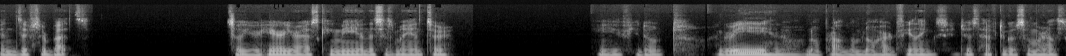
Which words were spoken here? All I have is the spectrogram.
ands, ifs, or buts. So you're here, you're asking me, and this is my answer. If you don't agree, you know, no problem, no hard feelings. You just have to go somewhere else.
